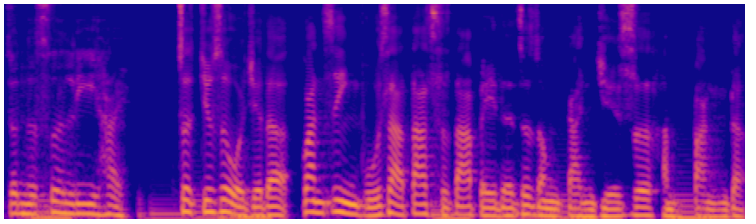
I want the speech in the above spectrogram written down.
真的是厉害，这就是我觉得观世音菩萨大慈大悲的这种感觉是很棒的。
